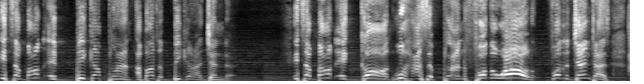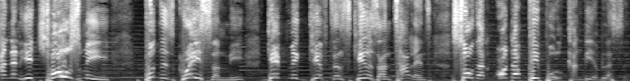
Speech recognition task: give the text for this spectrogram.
It's about a bigger plan, about a bigger agenda. It's about a God who has a plan for the world, for the Gentiles. And then He chose me, put His grace on me, gave me gifts and skills and talents so that other people can be a blessing.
